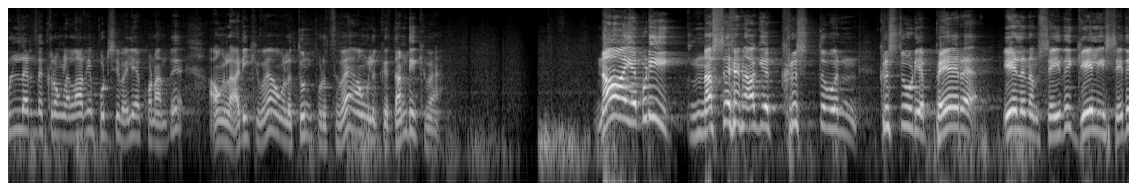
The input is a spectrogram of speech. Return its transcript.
உள்ளே இருந்துக்கிறவங்க எல்லாரையும் பிடிச்சி வெளியே கொண்டாந்து அவங்கள அடிக்குவேன் அவங்கள துன்புறுத்துவேன் அவங்களுக்கு தண்டிக்குவேன். நான் எப்படி நசரன் ஆகிய கிறிஸ்துவன் கிறிஸ்துவுடைய பேரை ஏளனம் செய்து கேலி செய்து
